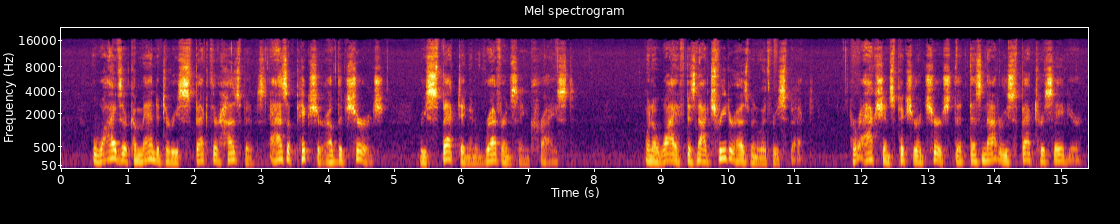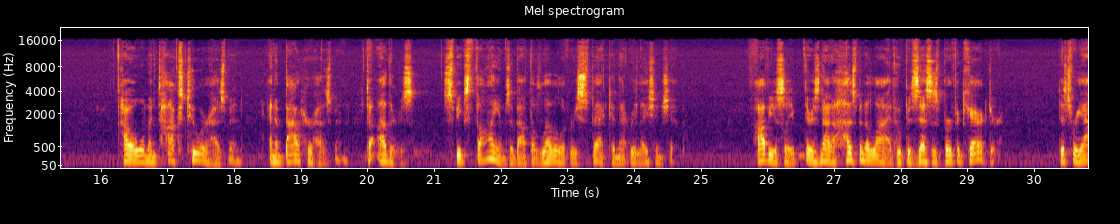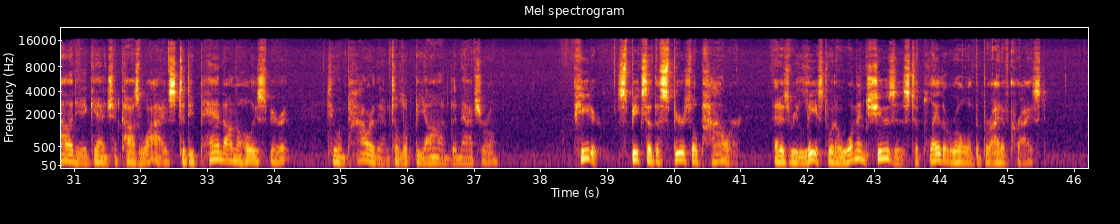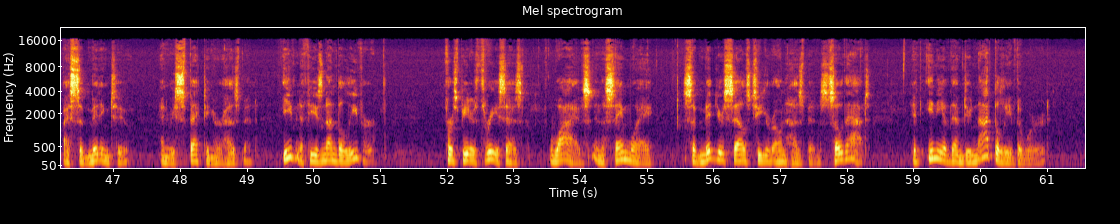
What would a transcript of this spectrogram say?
wives are commanded to respect their husbands as a picture of the church, respecting and reverencing Christ. When a wife does not treat her husband with respect, her actions picture a church that does not respect her Savior. How a woman talks to her husband and about her husband to others speaks volumes about the level of respect in that relationship. Obviously, there is not a husband alive who possesses perfect character. This reality, again, should cause wives to depend on the Holy Spirit to empower them to look beyond the natural. Peter speaks of the spiritual power that is released when a woman chooses to play the role of the bride of Christ by submitting to and respecting her husband, even if he is an unbeliever. 1 Peter 3 says, Wives, in the same way, submit yourselves to your own husbands, so that, if any of them do not believe the word,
